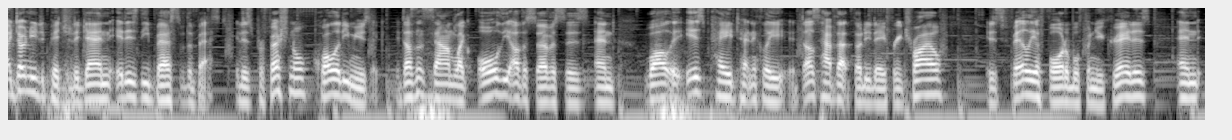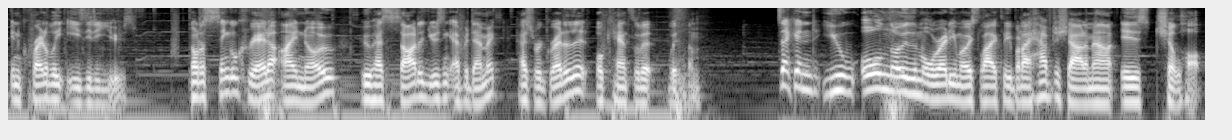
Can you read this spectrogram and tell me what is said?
I don't need to pitch it again, it is the best of the best. It is professional, quality music. It doesn't sound like all the other services, and while it is paid technically, it does have that 30 day free trial. It is fairly affordable for new creators and incredibly easy to use. Not a single creator I know who has started using Epidemic has regretted it or cancelled it with them. Second, you all know them already most likely, but I have to shout them out, is ChillHop.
